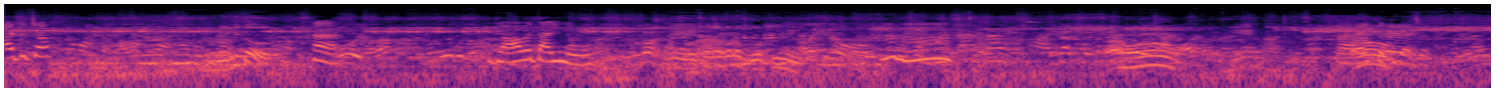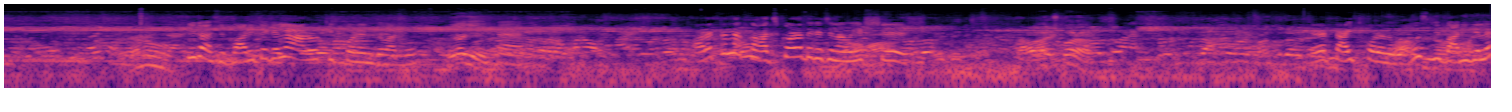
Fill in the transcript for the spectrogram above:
আর একটু চাপ। তো? হ্যাঁ। যা হবে তাই নেব। এছাড়া কোনো গতি নেই। হ্যাঁ ঠিক আছে। ঠিক আছে বাড়িতে গেলে আরও ঠিক করে নিতে পারব। ঠিক আছে। হ্যাঁ। আরেকটা না কাজ করা দেখেছিলাম এর শেষ। কাজ করা? এটা টাইট করে নেব বুঝলি? বাড়ি গেলে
